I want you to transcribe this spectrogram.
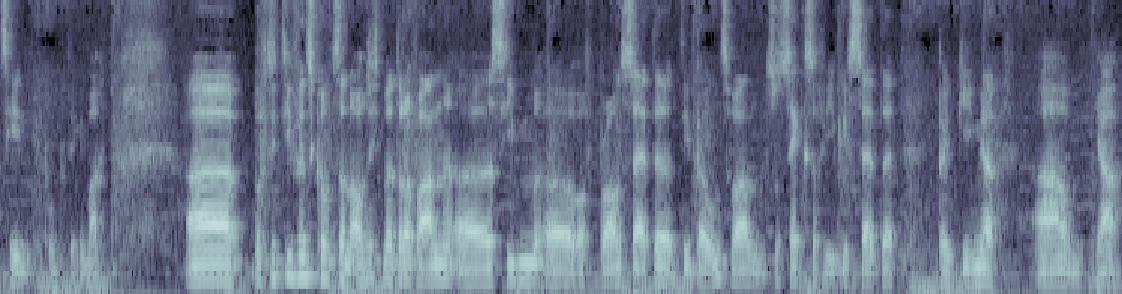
10 Punkte gemacht. Äh, auf die Defense kommt es dann auch nicht mehr drauf an. Äh, sieben äh, auf Browns Seite, die bei uns waren, zu sechs auf Eagles Seite beim Gegner. Ähm, ja,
